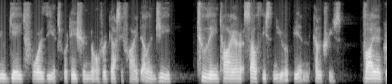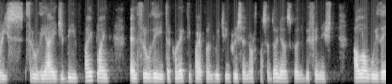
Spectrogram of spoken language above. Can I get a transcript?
new gate for the exportation of regasified LNG to the entire southeastern European countries via Greece through the IGB pipeline and through the interconnecting pipeline between Greece and North Macedonia is going to be finished along with the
